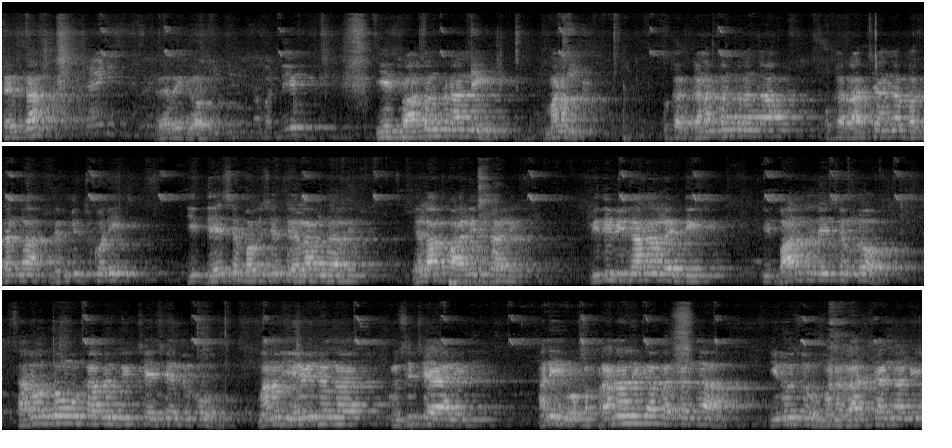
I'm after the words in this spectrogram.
తెలుసా? వెరీ గుడ్ కాబట్టి ఈ స్వాతంత్రాన్ని మనం ఒక గణతంత్రంగా ఒక రాజ్యాంగబద్ధంగా నిర్మించుకొని ఈ దేశ భవిష్యత్తు ఎలా ఉండాలి? ఎలా పాలించాలి? విధి విధానాలు ఏంటి? ఈ భారతదేశంలో సర్వతోముఖాభివృద్ధి చేసేందుకు మనం ఏ విధంగా కృషి చేయాలి అని ఒక ప్రణాళికాబద్ధంగా ఈరోజు మన రాజ్యాంగాన్ని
